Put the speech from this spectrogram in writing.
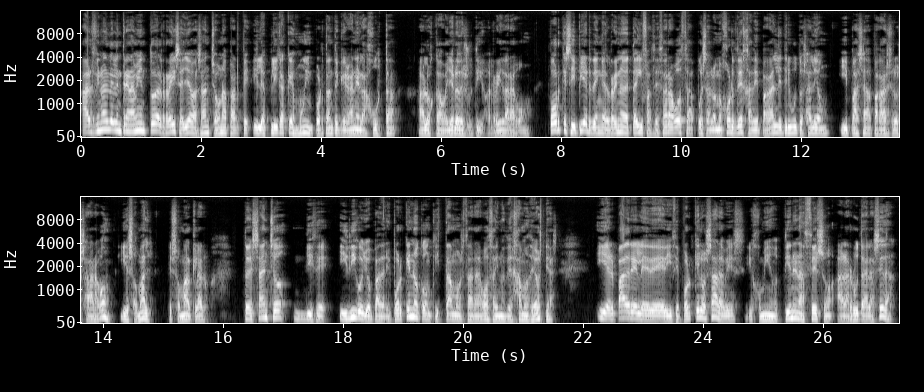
Al final del entrenamiento, el rey se lleva a Sancho a una parte y le explica que es muy importante que gane la justa a los caballeros de su tío, el rey de Aragón. Porque si pierden el reino de Taifas de Zaragoza, pues a lo mejor deja de pagarle tributos a León y pasa a pagárselos a Aragón. Y eso mal, eso mal, claro. Entonces Sancho dice, y digo yo, padre, ¿por qué no conquistamos Zaragoza y nos dejamos de hostias? Y el padre le dice, ¿por qué los árabes, hijo mío, tienen acceso a la ruta de la seda?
